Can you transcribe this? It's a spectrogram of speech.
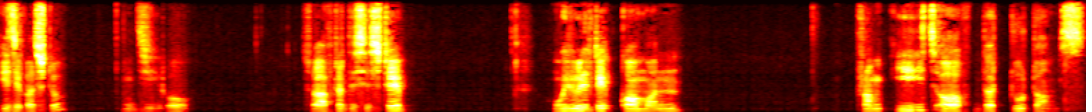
is equals to 0 so after this step we will take common from each of the two terms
